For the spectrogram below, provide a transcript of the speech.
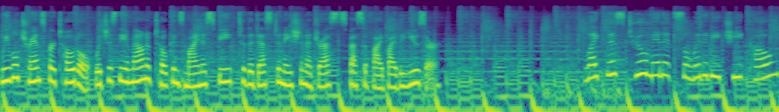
we will transfer total which is the amount of tokens minus fee to the destination address specified by the user. Like this 2-minute Solidity cheat code?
